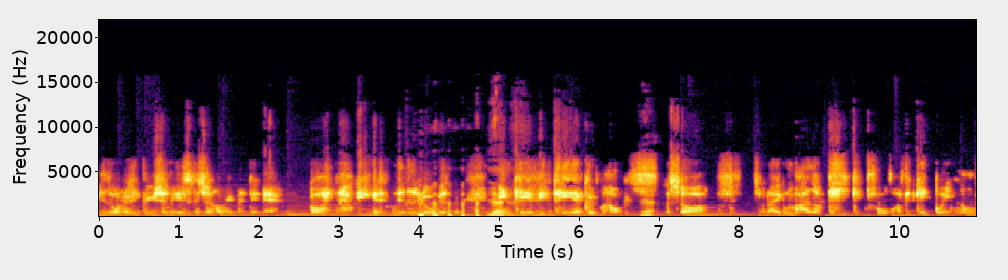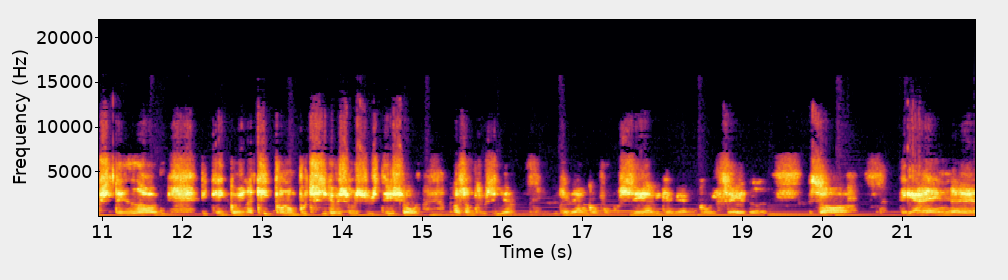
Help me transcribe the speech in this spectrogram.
vidunderlige by, som jeg elsker så højt, men den er godt nok nedlukket. Ja. min kære, min kære København. Ja. Så, så der er ikke meget at kigge på, og vi kan ikke gå ind nogle steder, og vi kan ikke gå ind og kigge på nogle butikker, hvis man synes, det er sjovt. Og som du siger, vi kan hverken gå på museer, vi kan hverken gå i teateret. Så det er en uh,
